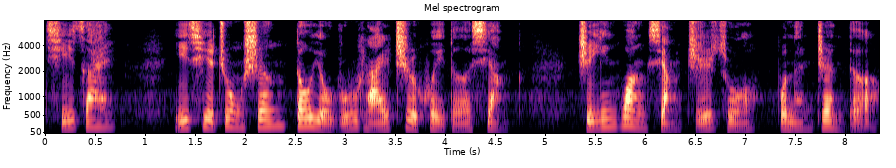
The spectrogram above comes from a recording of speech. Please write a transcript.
奇哉！一切众生都有如来智慧德相，只因妄想执着，不能证得。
